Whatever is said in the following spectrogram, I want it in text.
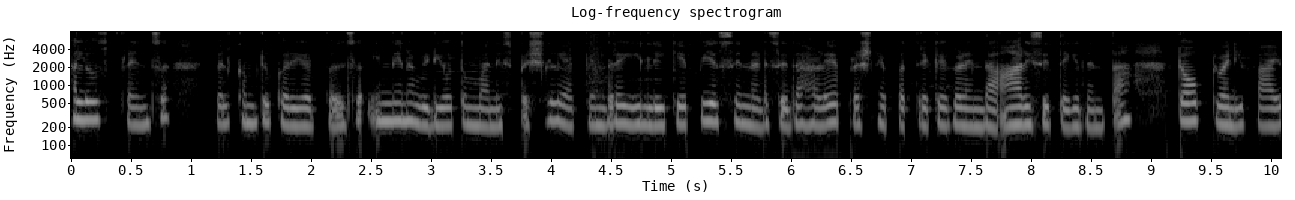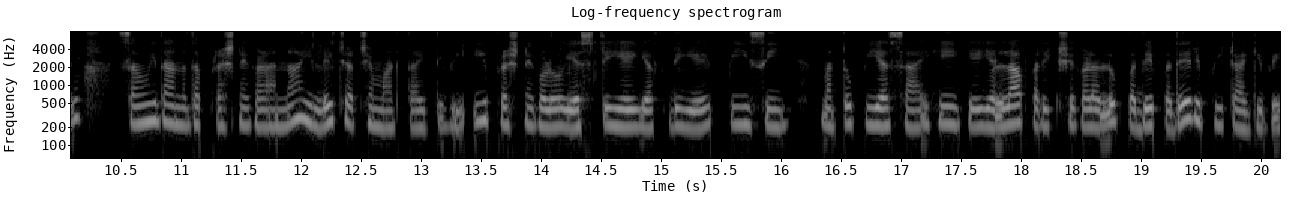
Hello friends, welcome to career pulse ಇಂದಿನ ವಿಡಿಯೋ ತುಂಬಾ ಸ್ಪೆಷಲ್, ಯಾಕೆಂದರೆ ಇಲ್ಲಿ ಕೆ ಪಿ ಎಸ್ ಸಿ ನಡೆಸಿದ ಹಳೆಯ ಪ್ರಶ್ನೆ ಪತ್ರಿಕೆಗಳಿಂದ ಆರಿಸಿ ತೆಗೆದಂಥ ಟಾಪ್ ಟ್ವೆಂಟಿ ಫೈವ್ ಸಂವಿಧಾನದ ಪ್ರಶ್ನೆಗಳನ್ನು ಇಲ್ಲಿ ಚರ್ಚೆ ಮಾಡ್ತಾ ಇದ್ದೀವಿ. ಈ ಪ್ರಶ್ನೆಗಳು S D A F D A P C ಮತ್ತು ಪಿ ಎಸ್ ಐ ಹೀಗೆ ಎಲ್ಲ ಪರೀಕ್ಷೆಗಳಲ್ಲೂ ಪದೇ ಪದೇ ರಿಪೀಟ್ ಆಗಿವೆ.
